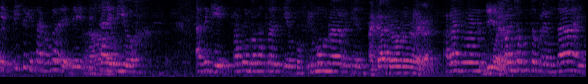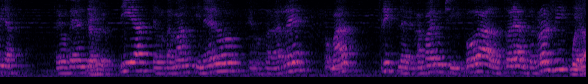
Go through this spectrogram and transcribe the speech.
pases. viste que esta cosa de, de- de Ah. estar en vivo hace que pasen cosas todo el tiempo. Firmó un nuevo recién. Acá firmó un 9 acá. Acá firmó Bien. Pancho justo preguntaba y mira, tenemos obviamente. Díaz, tenemos a Mansi Nervo, tenemos a Garré, Omat, Fritzler, Camparucci, Pogado, Toranzo, Rolfi Bueno,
